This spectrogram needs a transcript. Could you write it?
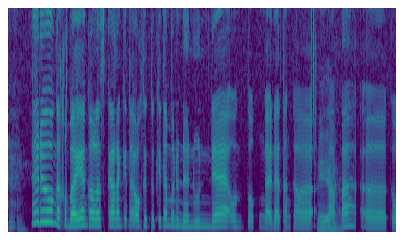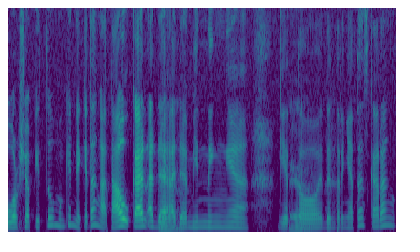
Mm-mm. aduh nggak kebayang kalau sekarang kita waktu itu kita menunda-nunda untuk nggak datang ke Iya. apa eh, ke workshop itu mungkin ya kita nggak tahu kan ada Iya. ada meaningnya gitu dan ternyata sekarang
